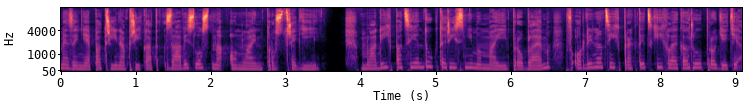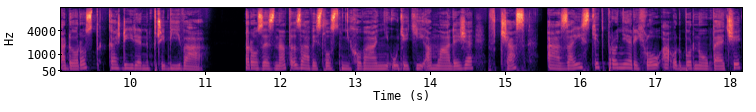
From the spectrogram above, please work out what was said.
Mezi ně patří například závislost na online prostředí. Mladých pacientů, kteří s ním mají problém, v ordinacích praktických lékařů pro děti a dorost každý den přibývá. Rozeznat závislostní chování u dětí a mládeže včas a zajistit pro ně rychlou a odbornou péči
